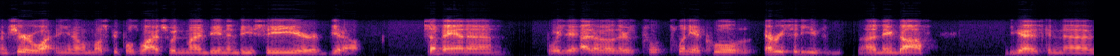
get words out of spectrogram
I'm sure you know most people's wives wouldn't mind being in D.C. or you know Savannah, Boise, Idaho. There's pl- plenty of cool. Every city you've uh, named off, you guys can uh,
